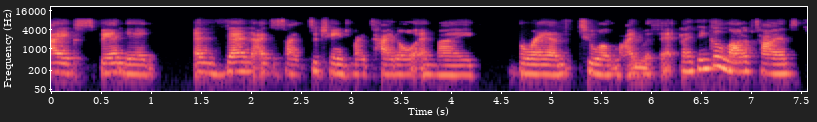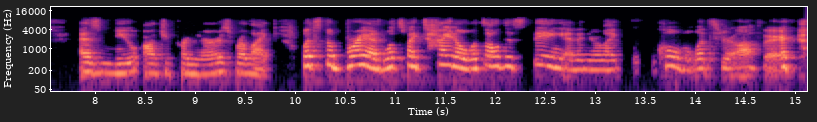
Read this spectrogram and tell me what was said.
i expanded and then i decided to change my title and my brand to align with it. And i think a lot of times as new entrepreneurs we're like what's the brand? What's my title? What's all this thing? And then you're like cool but what's your offer?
